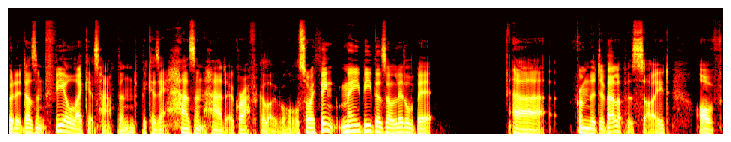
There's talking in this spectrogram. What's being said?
but it doesn't feel like it's happened because it hasn't had a graphical overhaul. So I think maybe there's a little bit uh, from the developer's side of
